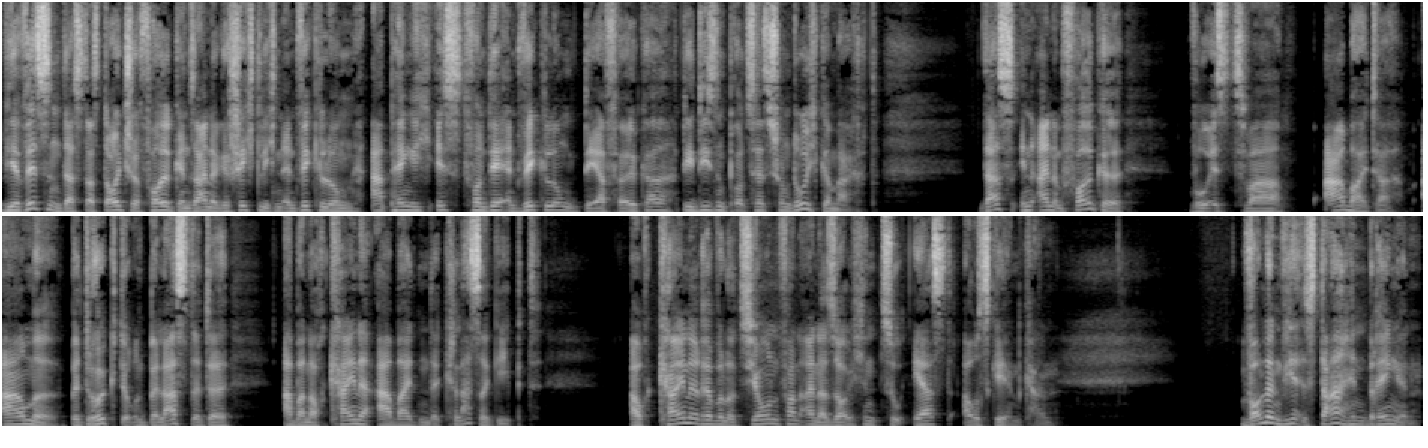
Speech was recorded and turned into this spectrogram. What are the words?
Wir wissen, dass das deutsche Volk in seiner geschichtlichen Entwicklung abhängig ist von der Entwicklung der Völker, die diesen Prozess schon durchgemacht, dass in einem Volke, wo es zwar Arbeiter, Arme, Bedrückte und Belastete, aber noch keine arbeitende Klasse gibt, auch keine Revolution von einer solchen zuerst ausgehen kann. Wollen wir es dahin bringen,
